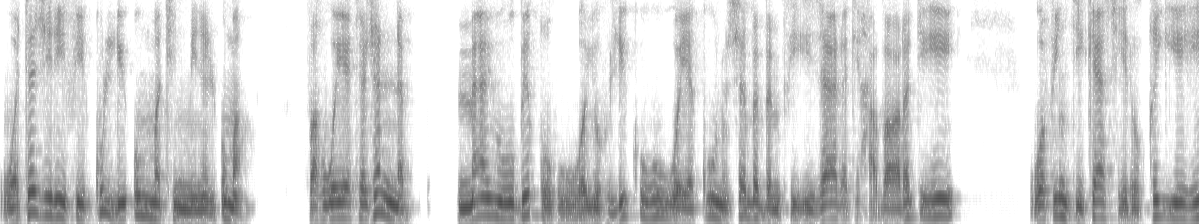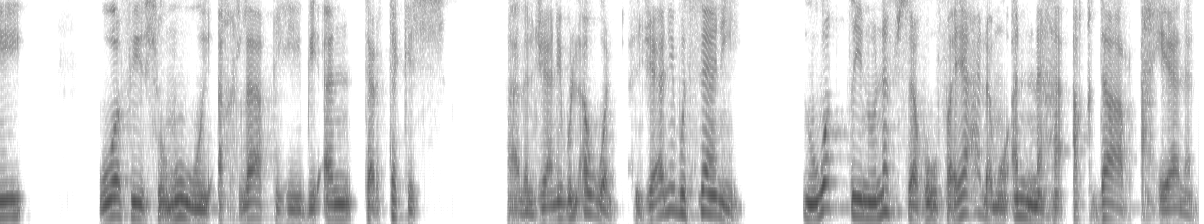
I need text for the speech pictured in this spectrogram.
وتجري في كل أمة من الأمم فهو يتجنب ما يوبقه ويهلكه ويكون سببا في إزالة حضارته وفي انتكاس رقيه وفي سمو أخلاقه بأن ترتكس. هذا الجانب الأول. الجانب الثاني يوطن نفسه فيعلم أنها أقدار أحيانا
